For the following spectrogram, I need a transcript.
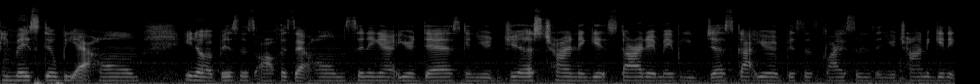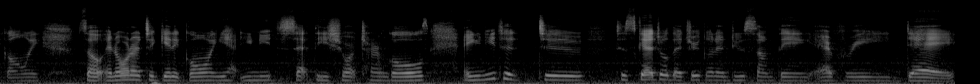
you may still be at home, you know, a business office at home, sitting at your desk, and you're just trying to get started. Maybe you just got your business license and you're trying to get it going. So, in order to get it going, you, you need to set these short term goals and you need to, to to schedule that you're going to do something every day,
